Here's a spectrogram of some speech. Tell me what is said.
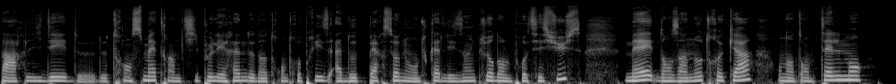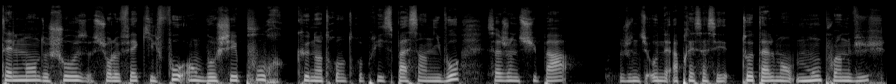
par l'idée de, transmettre un petit peu les rênes de notre entreprise à d'autres personnes ou en tout cas de les inclure dans le processus. Mais dans un autre cas, on entend tellement tellement de choses sur le fait qu'il faut embaucher pour que notre entreprise passe un niveau. Ça, je ne suis pas. Je ne, après, ça, c'est totalement mon point de vue.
